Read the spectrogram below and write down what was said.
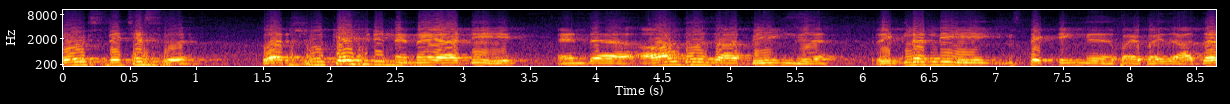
roads reaches were showcased in NIRD and all those are being regularly inspecting uh, by, by the other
